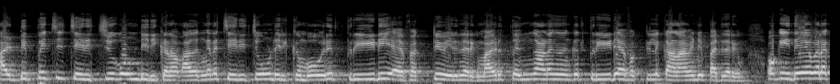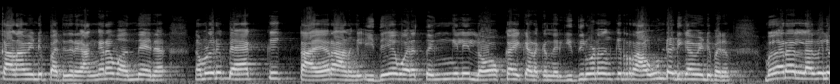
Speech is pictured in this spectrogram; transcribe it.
അടുപ്പിച്ച് ചെരിച്ചുകൊണ്ടിരിക്കണം. അതങ്ങനെ ചെരിച്ചുകൊണ്ടിരിക്കുമ്പോൾ ഒരു ത്രീ ഡി എഫക്റ്റ് വരുന്നതായിരിക്കും. ആ ഒരു തെങ്ങാണെങ്കിൽ നിങ്ങൾക്ക് ത്രീ ഡി എഫക്റ്റിൽ കാണാൻ വേണ്ടി പറ്റുന്നതായിരിക്കും. ഓക്കെ ഇതേപോലെ കാണാൻ വേണ്ടി പറ്റുന്നതായിരിക്കും. അങ്ങനെ വന്നു കഴിഞ്ഞാൽ നമ്മളൊരു ബാക്ക് ടയർ ആണെങ്കിൽ ഇതേപോലെ തെങ്ങിൽ ലോക്കായി കിടക്കുന്നതായിരിക്കും. ഇതിലൂടെ നിങ്ങൾക്ക് റൗണ്ട് അടിക്കാൻ വേണ്ടി പറ്റും. വേറെ ലെവൽ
